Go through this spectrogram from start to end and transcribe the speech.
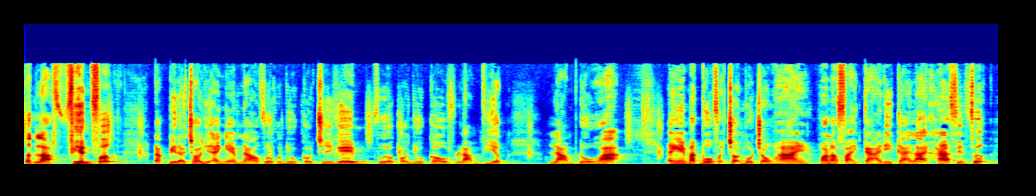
thật là phiền phức đặc biệt là cho những anh em nào vừa có nhu cầu chơi game vừa có nhu cầu làm việc làm đồ họa. Anh em bắt buộc phải chọn một trong hai hoặc là phải cài đi cài lại khá là phiền phức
